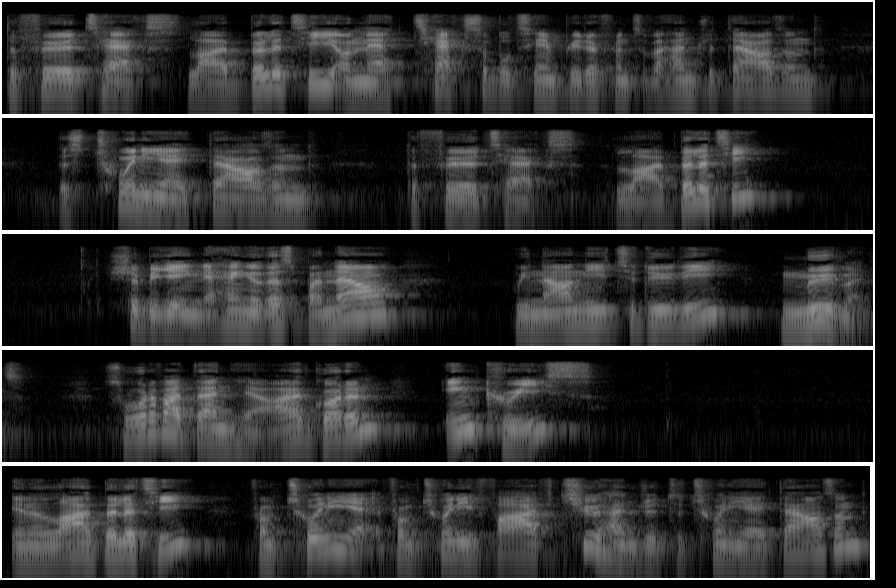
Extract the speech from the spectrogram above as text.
Deferred tax liability on that taxable temporary difference of 100,000 is 28,000 deferred tax liability. Should be getting the hang of this by now. We now need to do the movement. So what have I done here? I've got an increase in a liability from 20 from 25 200 to 28,000.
